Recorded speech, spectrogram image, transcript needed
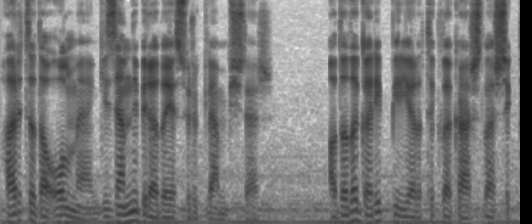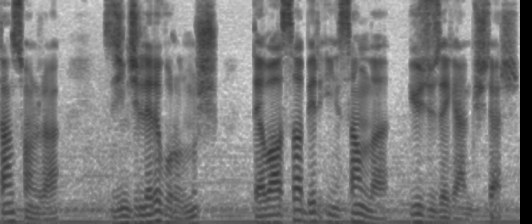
haritada olmayan gizemli bir adaya sürüklenmişler. Adada garip bir yaratıkla karşılaştıktan sonra zincirlere vurulmuş devasa bir insanla yüz yüze gelmişler.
